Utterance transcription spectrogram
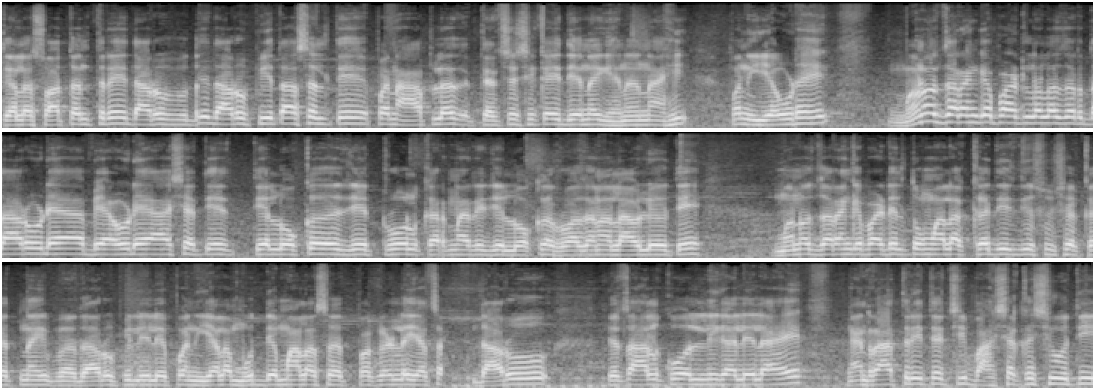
त्याला स्वातंत्र्य दारू ते दारू पित असेल ते पण आपलं त्याच्याशी काही देणं घेणं नाही. पण एवढं मनोज जरांगे पाटलाला जर दारोड्या ब्यावड्या अशा ते ते लोक जे ट्रोल करणारे जे लोक रोजाना लावले होते मनोज जरांगे पाटील तुम्हाला कधीच दिसू शकत नाही दारू पिलेले पण याला मुद्देमाला सहज पकडलं. याचा दारू त्याचा अल्कोहोल निघालेला आहे आणि रात्री त्याची भाषा कशी होती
